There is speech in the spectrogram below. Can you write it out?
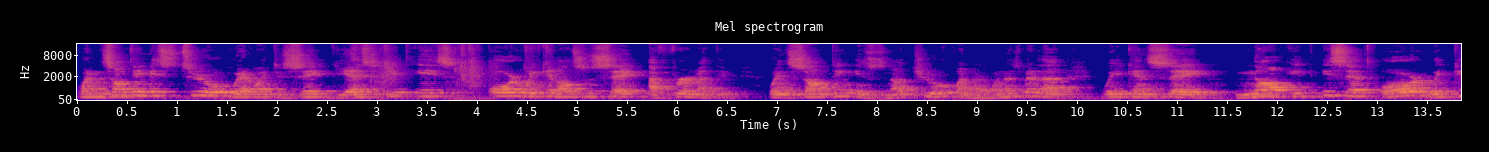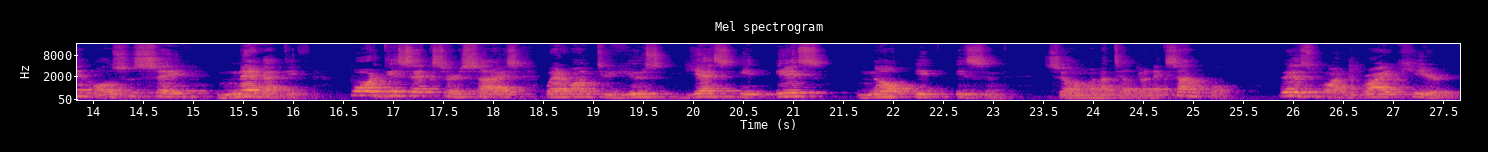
when something is true, we're going to say, yes, it is, or we can also say affirmative. When something is not true, cuando algo no es verdad, we can say, no, it isn't, or we can also say negative. For this exercise, we're going to use yes, it is, no, it isn't. So I'm going to tell you an example. This one right here.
